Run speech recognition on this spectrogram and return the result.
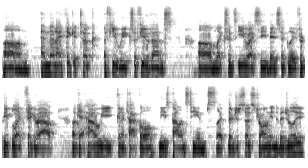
Um, and then I think it took a few weeks, a few events, um, like since EUIC basically, for people like figure out, okay, how are we going to tackle these Palance teams? Like they're just so strong individually.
